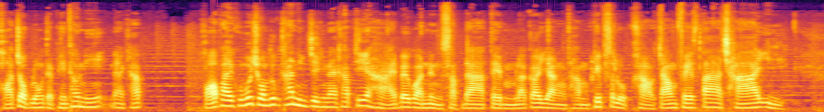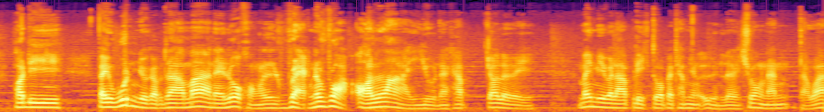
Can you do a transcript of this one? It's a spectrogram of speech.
ขอจบลงแต่เพียงเท่านี้นะครับขออภัยคุณผู้ชมทุกท่านจริงๆนะครับที่หายไปกว่า 1 สัปดาห์เต็ม แล้วก็ยังทำคลิปสรุปข่าวจัมเฟสตาช้าอีก พอดี ไปวุ่นอยู่กับดราม่าในโลกของแร็กนร็อกออนไลน์อยู่นะครับ ก็เลยไม่มีเวลาปลีกตัวไปทำอย่างอื่นเลยช่วงนั้น แต่ว่า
